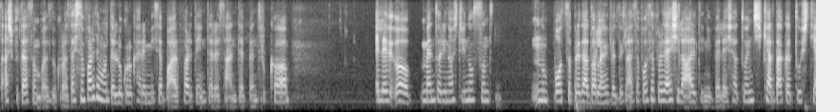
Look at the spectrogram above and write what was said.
aș putea să învăț lucrul ăsta. Și sunt foarte multe lucruri care mi se par foarte interesante, pentru că elevi, uh, mentorii noștri nu sunt nu pot să predea doar la nivel de clasă, pot să predea și la alte nivele și atunci, chiar dacă tu știi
